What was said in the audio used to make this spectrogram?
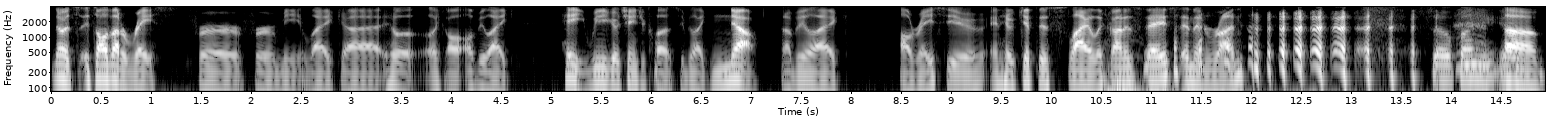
no, it's it's all about a race for for me. Like uh, he'll like I'll, I'll be like, hey, we need to go change your clothes. He'd be like, no, and I'll be like. I'll race you, and he'll get this sly look on his face, and then run. so funny. Yeah. Um,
